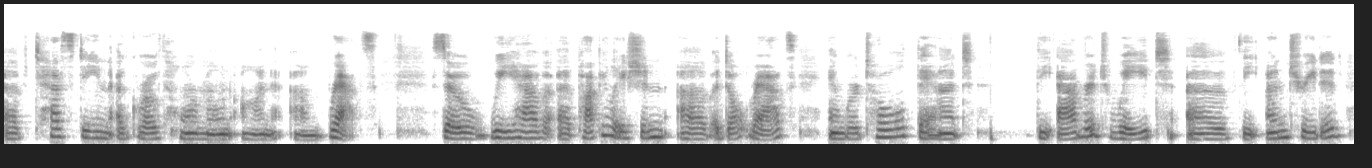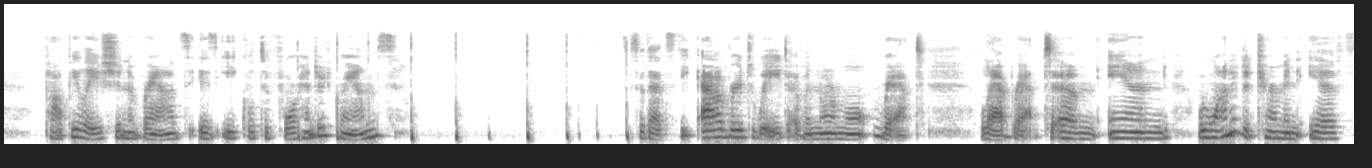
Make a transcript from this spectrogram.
of testing a growth hormone on um, rats. So we have a population of adult rats, and we're told that the average weight of the untreated population of rats is equal to 400 grams. So that's the average weight of a normal rat, lab rat. Um, and we want to determine if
